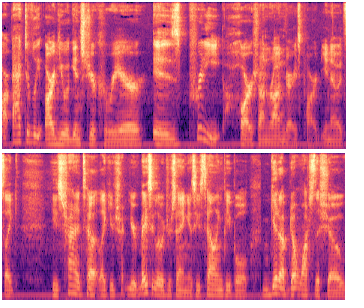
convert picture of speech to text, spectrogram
ar- actively argue against your career is pretty harsh on Roddenberry's part. You know, it's like he's trying to tell like you're tr- you're basically what you're saying is he's telling people get up, don't watch the show,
